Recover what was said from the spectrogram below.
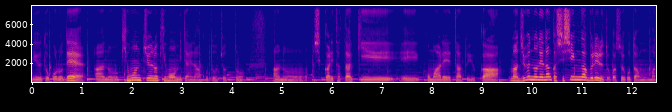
いうところであの基本中の基本みたいなことをちょっとあのしっかり叩き込まれたというかまあ自分のねなんか指針がぶれるとかそういうことはもう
